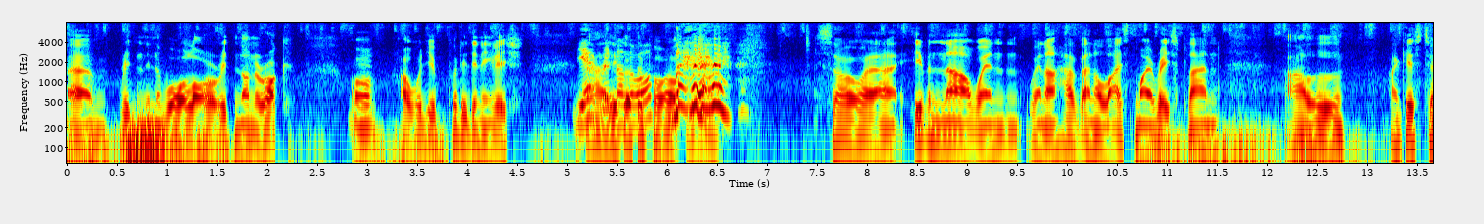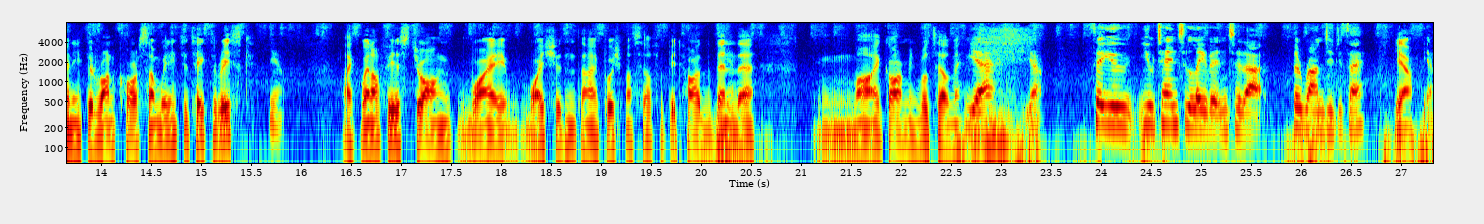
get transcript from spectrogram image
um, written in a wall or written on a rock or how would you put it in english Yeah, uh, written you on the got wall. the yeah. So uh, even now, when when I have analyzed my race plan, I'll I guess turning the run course, I'm willing to take the risk. Yeah. Like when I feel strong, why why shouldn't I push myself a bit harder than the my Garmin will tell me? Yeah, yeah. So you you tend to leave it into that the run, did you say? Yeah. Yeah,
